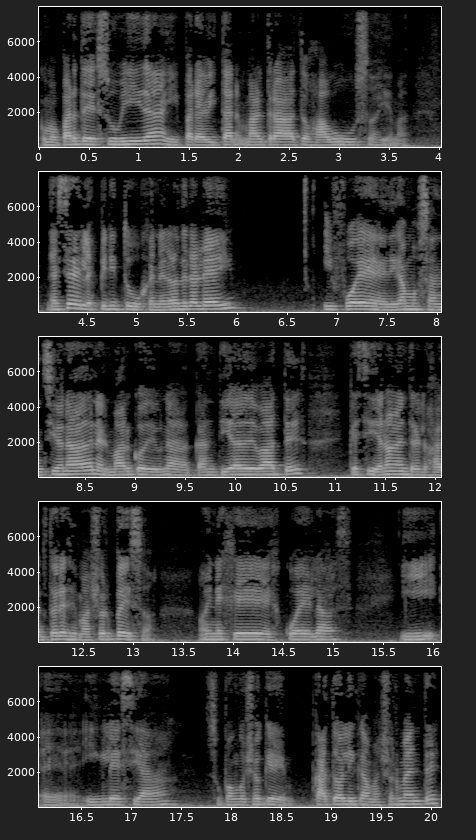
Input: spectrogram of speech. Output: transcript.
como parte de su vida y para evitar maltratos, abusos y demás. Ese es el espíritu general de la ley y fue, digamos, sancionada en el marco de una cantidad de debates que se dieron entre los actores de mayor peso, ONG, escuelas y eh, iglesia, supongo yo que católica mayormente,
